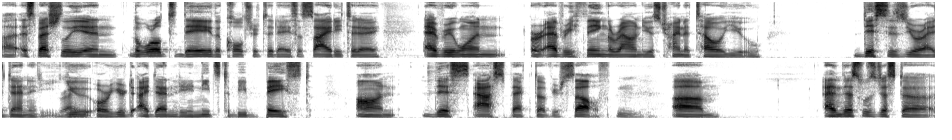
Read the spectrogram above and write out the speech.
uh, especially in the world today the culture today society today everyone or everything around you is trying to tell you this is your identity Right. you or your identity needs to be based on this aspect of yourself Mm. Um, and this was just a,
